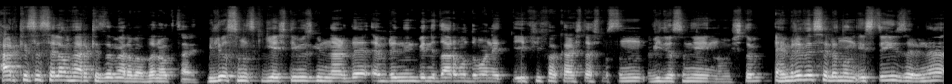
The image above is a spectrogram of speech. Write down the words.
Herkese selam, herkese merhaba. Ben Oktay. Biliyorsunuz ki geçtiğimiz günlerde Emre'nin beni darmadağın ettiği FIFA karşılaşmasının videosunu yayınlamıştım. Emre ve Selo'nun isteği üzerine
